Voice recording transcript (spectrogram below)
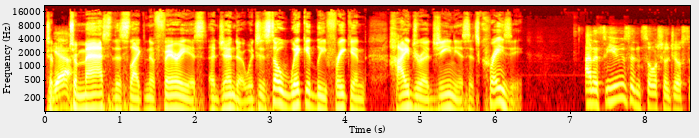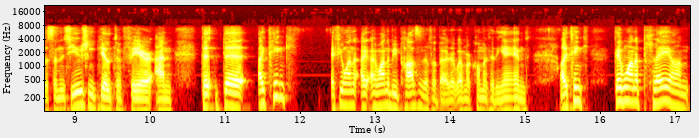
to, Yeah. to mask this like nefarious agenda which is so wickedly freaking hydra genius it's crazy and it's used in social justice and it's used in guilt and fear and the the i think if you want I, I want to be positive about it when we're coming to the end i think they want to play on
